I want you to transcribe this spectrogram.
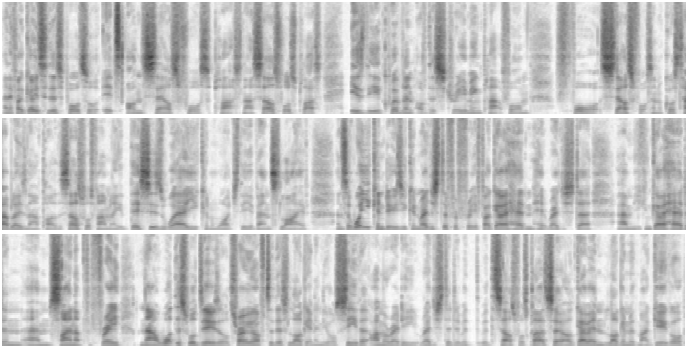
And if I go to this portal, it's on Salesforce Plus. Now, Salesforce Plus is the equivalent of the streaming platform for Salesforce. And of course, Tableau is now part of the Salesforce family. This is where you can watch the events live. And so what you can do is you can register for free. If I go ahead and hit register, um, you can go ahead and um, sign up for free. Now, what this will do is it'll throw you off to this login and you'll see that I'm already registered with, with Salesforce Salesforce Cloud. So I'll go in, log in with my Google,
